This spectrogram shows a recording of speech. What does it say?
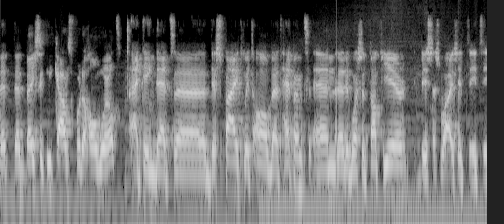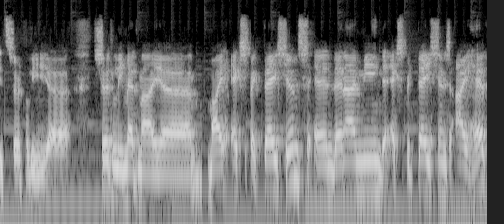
that, that basically counts for the whole world. I think that uh, despite with all that happened and that it was a tough year business-wise, it, it, it certainly uh, certainly met my uh, my expectations. And then I mean the expectations I had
